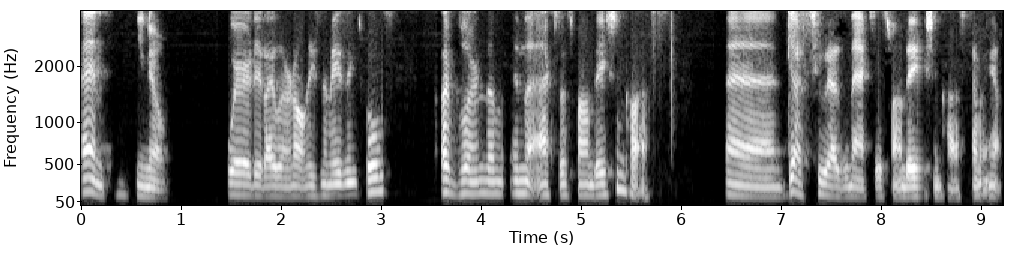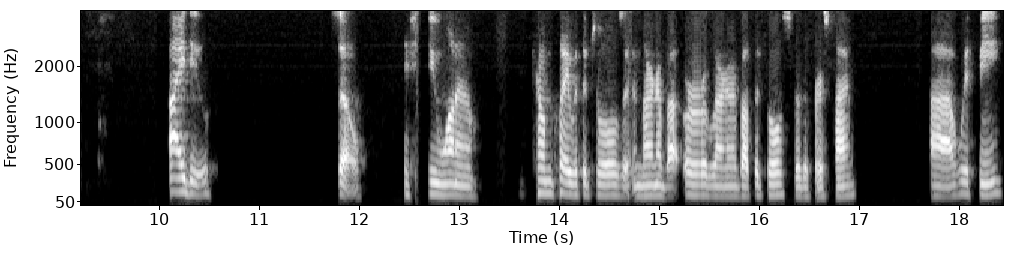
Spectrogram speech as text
and you know, where did I learn all these amazing tools? I've learned them in the Access Foundation class. And guess who has an Access Foundation class coming up? I do. So if you want to come play with the tools and learn about or learn about the tools for the first time uh, with me,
